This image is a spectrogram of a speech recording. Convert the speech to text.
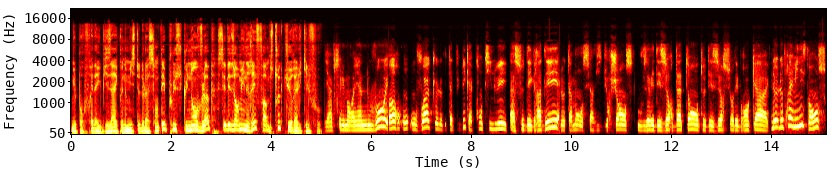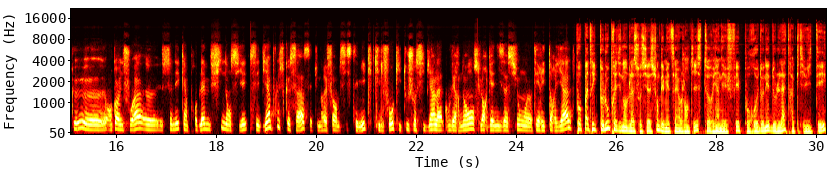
mais pour Frédéric Bizarre, économiste de la santé, plus qu'une enveloppe, c'est désormais une réforme structurelle qu'il faut. Il n'y a absolument rien de nouveau. Or, on, voit que l'hôpital public a continué à se dégrader, notamment au service d'urgence, où vous avez des heures d'attente, des heures sur des brancards. Le, le Premier ministre pense que, euh, encore une fois, euh, ce n'est qu'un problème financier. C'est bien plus que ça. C'est une réforme systémique qu'il faut, qui touche aussi bien la gouvernance, l'organisation euh, territoriale. Pour Patrick Pelou, président de l'association des médecins urgentistes, rien n'est fait pour redonner de l'attractivité.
